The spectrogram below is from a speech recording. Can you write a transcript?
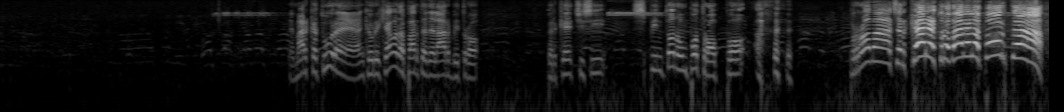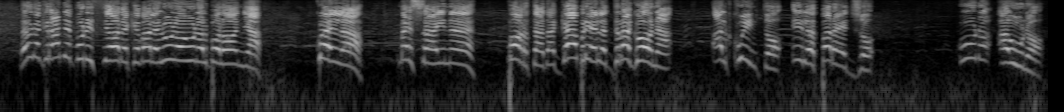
Le marcature, anche un richiamo da parte dell'arbitro perché ci si spintona un po' troppo. Prova a cercare a trovare la porta! È una grande punizione che vale l'1-1 al Bologna. Quella messa in porta da Gabriel Dragona al quinto il pareggio 1-1.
